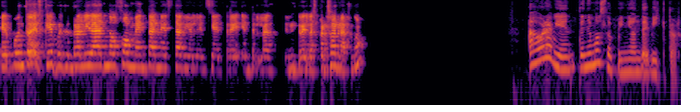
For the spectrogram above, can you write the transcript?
el punto es que pues en realidad no fomentan esta violencia entre, entre, las, entre las personas, ¿no? Ahora bien, tenemos la opinión de Víctor,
